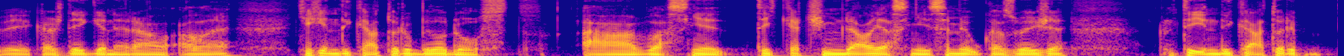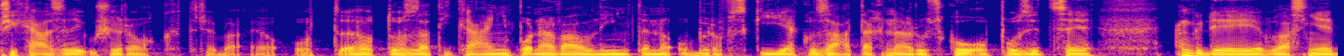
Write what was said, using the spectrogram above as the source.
je každý generál, ale těch indikátorů bylo dost. A vlastně teďka čím dál jasněji se mi ukazuje, že ty indikátory přicházely už rok třeba. Jo. Od, od toho zatýkání po Navalným, ten obrovský jako zátah na ruskou opozici, kdy vlastně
